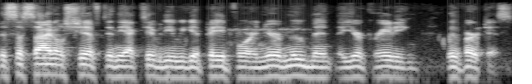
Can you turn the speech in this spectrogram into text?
the societal shift in the activity we get paid for and your movement that you're creating with Vertis.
